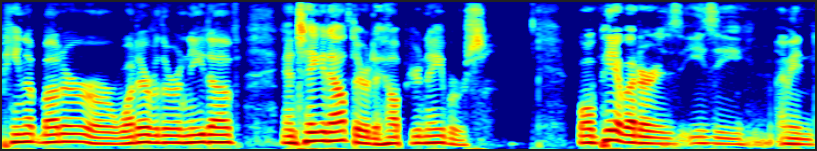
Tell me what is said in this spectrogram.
peanut butter or whatever they're in need of, and take it out there to help your neighbors. Well, peanut butter is easy. I mean,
